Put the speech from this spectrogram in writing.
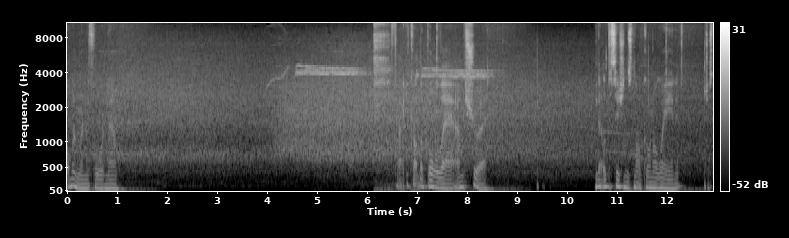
Botman running forward now. Right, he got the ball there, I'm sure. Little decisions not going away and it just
